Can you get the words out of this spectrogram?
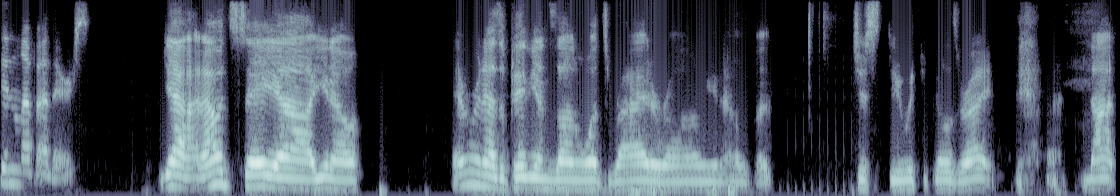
then love others. Yeah, and I would say, uh, you know, everyone has opinions on what's right or wrong, you know, but just do what you feel is right. Not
